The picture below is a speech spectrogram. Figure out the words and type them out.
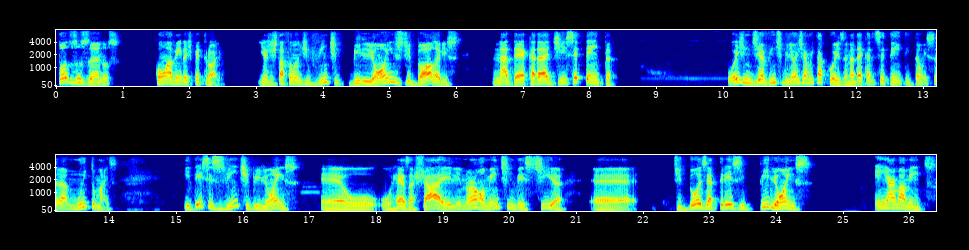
todos os anos com a venda de petróleo. E a gente está falando de 20 bilhões de dólares na década de 70. Hoje em dia, 20 bilhões já é muita coisa. Na década de 70, então, isso era muito mais. E desses 20 bilhões, é, o, o Reza Shah, ele normalmente investia é, de 12 a 13 bilhões em armamentos.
